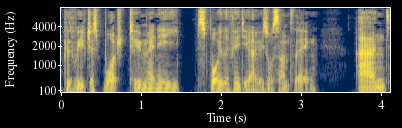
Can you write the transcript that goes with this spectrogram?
because we've just watched too many spoiler videos or something, and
